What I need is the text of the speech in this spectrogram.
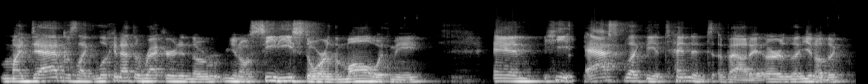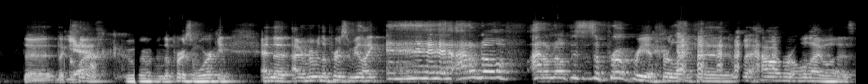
my dad was like looking at the record in the you know CD store in the mall with me and he asked like the attendant about it or the you know the the the yeah. clerk whoever the person working and the I remember the person be like eh, I don't know if I don't know if this is appropriate for like a, however old I was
